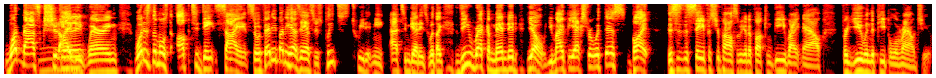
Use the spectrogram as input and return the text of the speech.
What masks should I be wearing? What is the most up to date science? So if anybody has answers, please tweet at me at Tim Gettys with like the recommended. Yo, you might be extra with this, but this is the safest you're possibly going to fucking be right now for you and the people around you.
